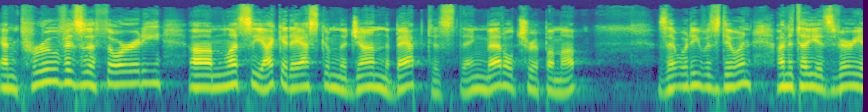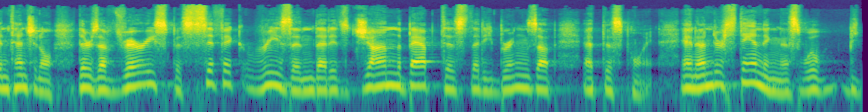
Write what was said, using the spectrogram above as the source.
and prove his authority? Um, let's see, I could ask him the John the Baptist thing. That'll trip him up. Is that what he was doing? I'm going to tell you it's very intentional. There's a very specific reason that it's John the Baptist that he brings up at this point. And understanding this will be,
